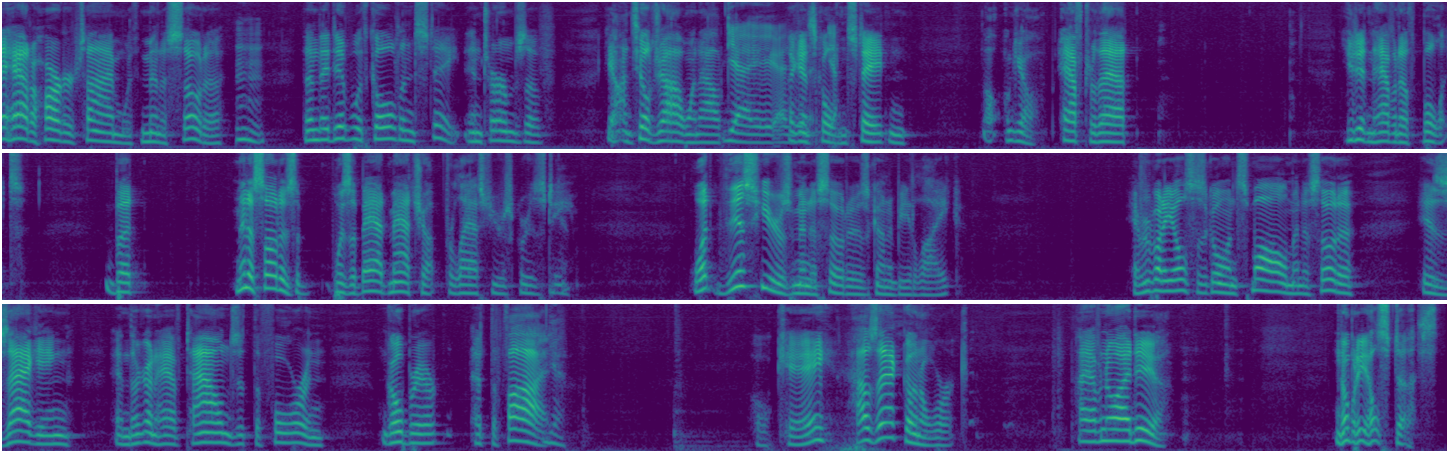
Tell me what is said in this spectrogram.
They had a harder time with Minnesota Mm-hmm. than they did with Golden State in terms of, yeah, until Ja went out yeah yeah yeah against yeah. Golden State, and uh, you know after that, you didn't have enough bullets. But Minnesota's a, was a bad matchup for last year's Grizz team. What this year's Minnesota is going to be like? Everybody else is going small. Minnesota is zagging, and they're going to have Towns at the four and Gobert at the five. Yeah. Okay, how's that going to work? I have no idea. Nobody else does.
